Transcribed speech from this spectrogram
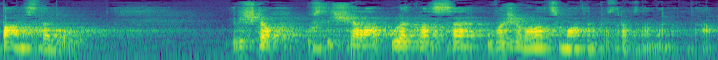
pán s tebou. Když to uslyšela, ulekla se, uvažovala, co má ten pozdrav znamenat. A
